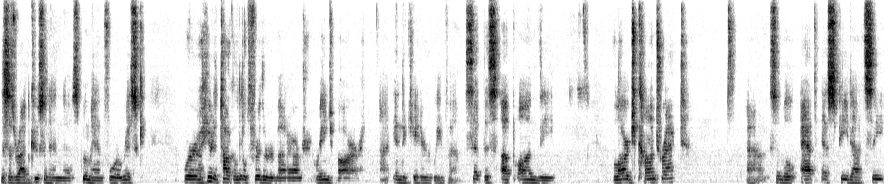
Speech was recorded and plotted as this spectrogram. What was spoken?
This is Rod Kuusinen, uh, Spoolman for Risk. We're here to talk a little further about our range bar uh, indicator. We've uh, set this up on the large contract uh, symbol at sp.c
